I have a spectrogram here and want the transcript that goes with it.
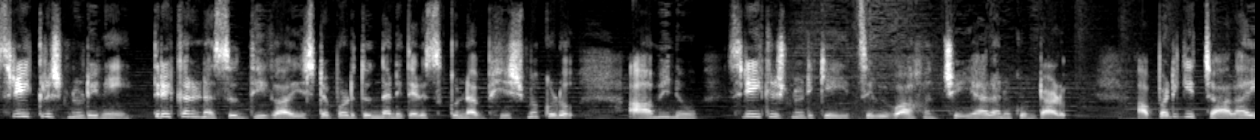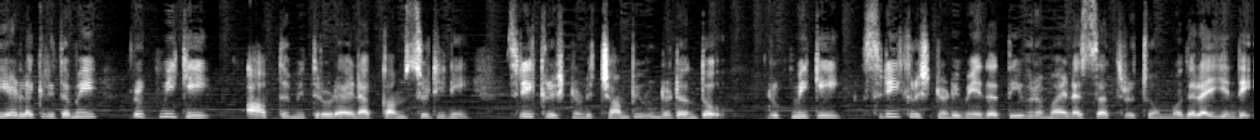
శ్రీకృష్ణుడిని త్రికరణ శుద్ధిగా ఇష్టపడుతుందని తెలుసుకున్న భీష్మకుడు ఆమెను శ్రీకృష్ణుడికి ఇచ్చి వివాహం చేయాలనుకుంటాడు. అప్పటికి చాలా ఏళ్ళ క్రితమే రుక్మికి ఆప్తమిత్రుడైన కంసుడిని శ్రీకృష్ణుడు చంపి ఉండటంతో రుక్మికి శ్రీకృష్ణుడి మీద తీవ్రమైన శత్రుత్వం మొదలయ్యింది.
